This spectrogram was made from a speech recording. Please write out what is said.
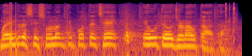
મહેન્દ્રસિંહ સોલંકી પોતે છે એવું તેઓ જણાવતા હતા.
